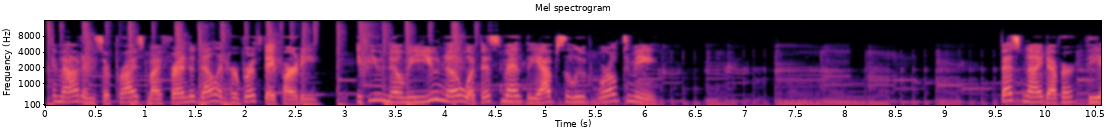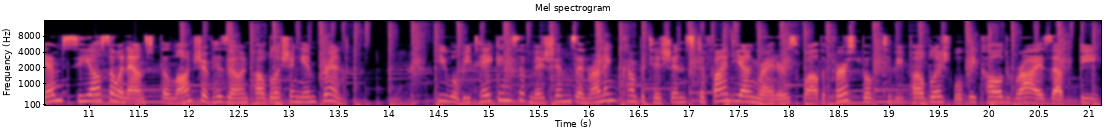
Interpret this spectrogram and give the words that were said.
came out and surprised my friend Adele at her birthday party. If you know me you know what this meant the absolute world to me. Best night ever, the MC also announced the launch of his own publishing imprint. He will be taking submissions and running competitions to find young writers, while the first book to be published will be called Rise Up, the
